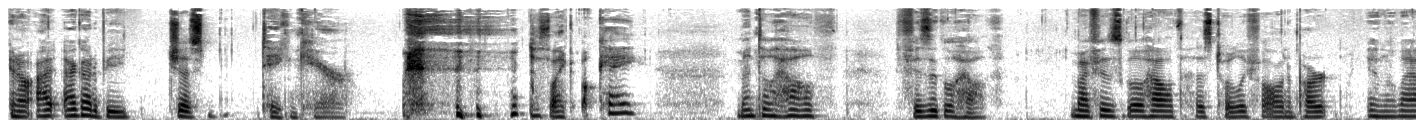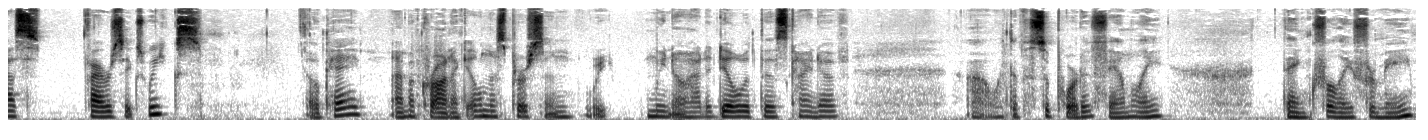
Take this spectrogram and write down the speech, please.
you know, I, I got to be just taking care. just like, okay, mental health, physical health. My physical health has totally fallen apart in the last five or six weeks okay, I'm a chronic illness person. We we know how to deal with this kind of uh, with a supportive family. Thankfully for me,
